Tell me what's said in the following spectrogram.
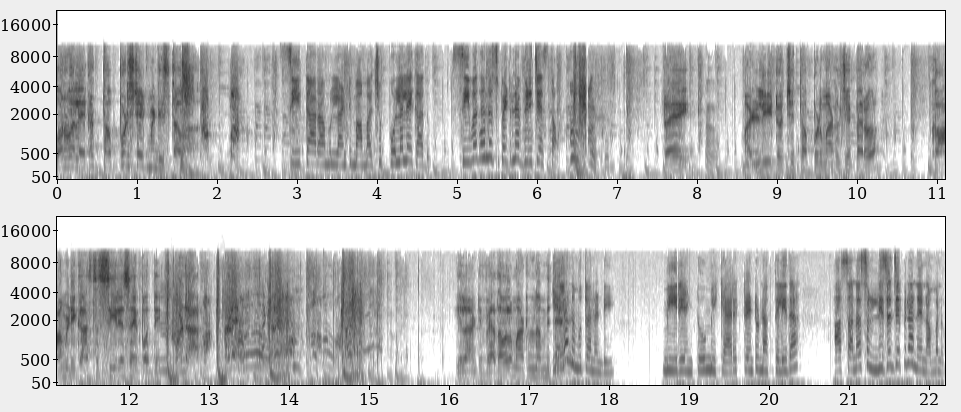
ఓర్వలేక తప్పుడు స్టేట్మెంట్ ఇస్తావా? సీతారాములు లాంటి మా మధ్య పుల్లలే కాదు. శివధనుసు పెట్టినా విరిచేస్తాం. రేయ్ మళ్ళీ ఇటు వచ్చి తప్పుడు మాటలు చెప్పారో? కామెడీ కాస్త సీరియస్ అయిపోద్ది. కొండ్రా, అడే, అడే. ఇలాంటి వెధవల మాటలు నమ్మితే ఎలా నమ్ముతానండి? మీరేంటో మీ క్యారెక్టర్ ఏంటో నాకు తెలీదా? ఆ సన్నాసులు నిజం చెప్పినా నేను నమ్మను.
